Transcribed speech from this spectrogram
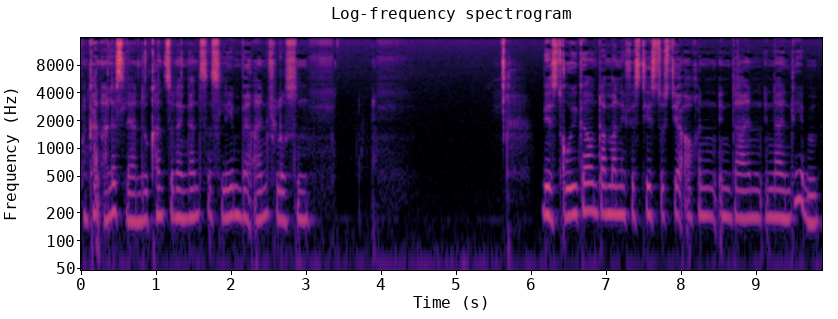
Man kann alles lernen. Du kannst du dein ganzes Leben beeinflussen. Wirst ruhiger und dann manifestierst du es dir auch in, in, dein, in dein Leben.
